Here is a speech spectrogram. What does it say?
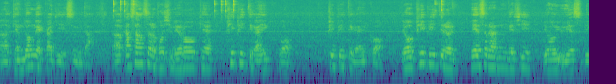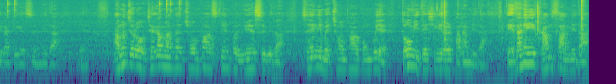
어, 경동맥까지 있습니다. 어, 갑상선을 보시면 이렇게 PPT가 있고 PPT가 있고 요 PPT를 해설하는 것이 요 USB가 되겠습니다. 예. 아무쪼록 제가 만든 초음파 스탬프 USB가 선생님의 초음파 공부에 도움이 되시기를 바랍니다. 대단히 감사합니다.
